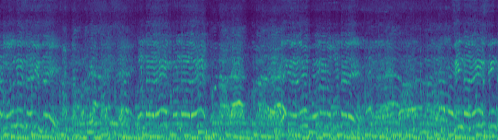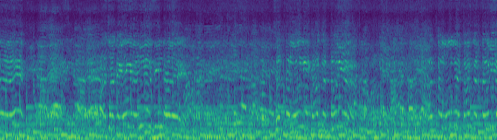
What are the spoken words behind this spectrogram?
சட்டம் ஒழுங்கு சரி செய் கொண்டாடே கொண்டாடே இளைஞர்களே போராட கொண்டாடே. சீண்டாதே சீண்டாதே. பாஜக இளைஞர் அணியில் சீண்டாதே. சட்டம் ஒழுங்கை காக்க தவறிய. சட்டம் ஒழுங்கை காக்க தவறிய.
